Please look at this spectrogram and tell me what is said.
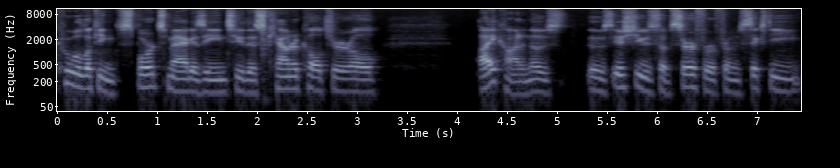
cool looking sports magazine to this countercultural icon. And those those issues of surfer from 60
